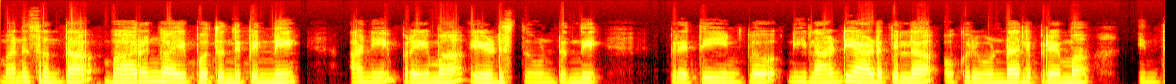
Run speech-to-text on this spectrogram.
మనసంతా భారంగా అయిపోతుంది పిన్ని అని ప్రేమ ఏడుస్తూ ఉంటుంది. ప్రతి ఇంట్లో నీలాంటి ఆడపిల్ల ఒకరు ఉండాలి ప్రేమ. ఇంత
